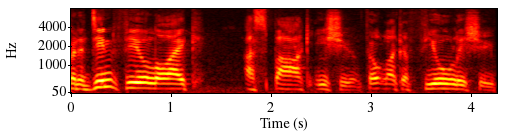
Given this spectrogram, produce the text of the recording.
But it didn't feel like a spark issue. It felt like a fuel issue.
